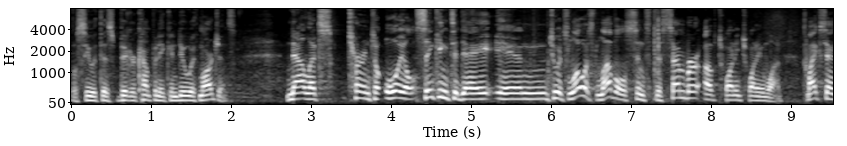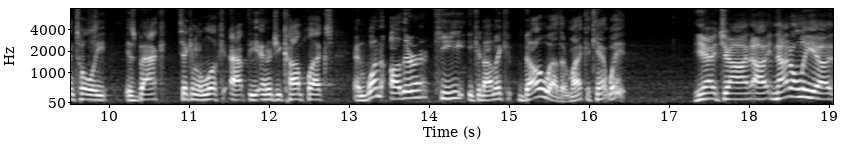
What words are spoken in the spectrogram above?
We'll see what this bigger company can do with margins. Now let's turn to oil, sinking today into its lowest levels since December of 2021. Mike Santoli is back taking a look at the energy complex and one other key economic bellwether. Mike, I can't wait. Yeah, John. Uh, not only uh,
